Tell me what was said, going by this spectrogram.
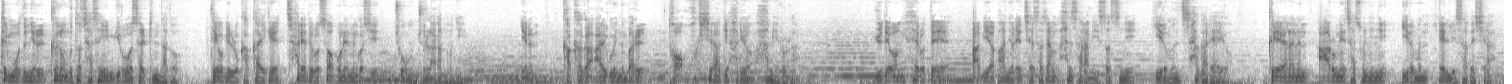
그 모든 일을 근원부터 자세히 미루어 살핀 나도 데오빌로 각하에게 차례대로 써보내는 것이 좋은 줄 알았노니 이는 각하가 알고 있는 바를 더 확실하게 하려 함이로라. 유대왕 헤롯 때에 아비아 반열의 제사장 한 사람이 있었으니 이름은 사가랴요. 그의 아내는 아론의 자손이니 이름은 엘리사벳이라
